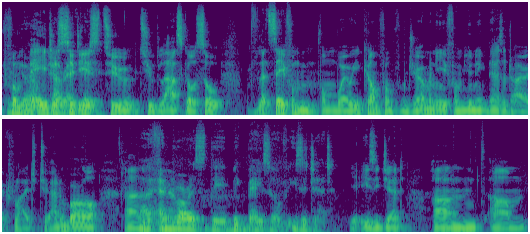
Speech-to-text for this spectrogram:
from Europe major directly. cities to to Glasgow. So let's say from from where we come from, from Germany, from Munich, there's a direct flight to Edinburgh, and Uh, have- Edinburgh is the big base of EasyJet. yeah, EasyJet, and um,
